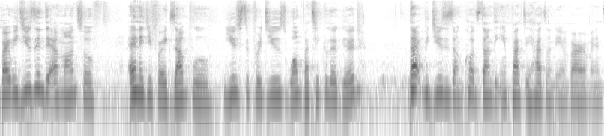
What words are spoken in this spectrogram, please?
By reducing the amount of energy, for example, used to produce one particular good, that reduces and cuts down the impact it has on the environment.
